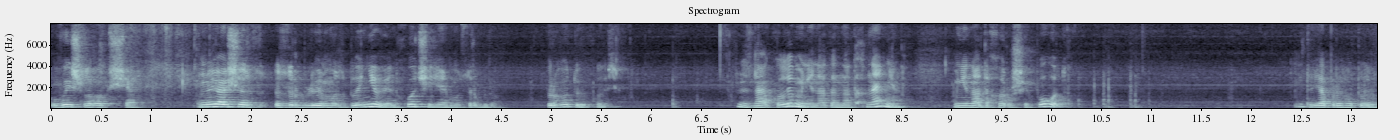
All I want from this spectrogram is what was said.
Вийшло взагалі. Ну, я ще зроблю йому з блинів, він хоче, я йому зроблю. Приготую колись. Не знаю, коли мені треба натхнення, мені треба хороший повод. То я приготую.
